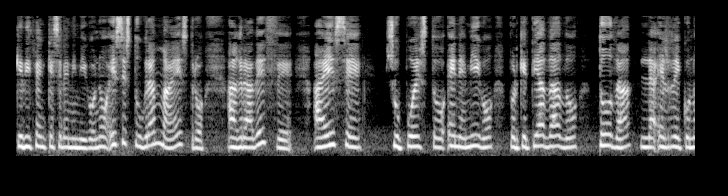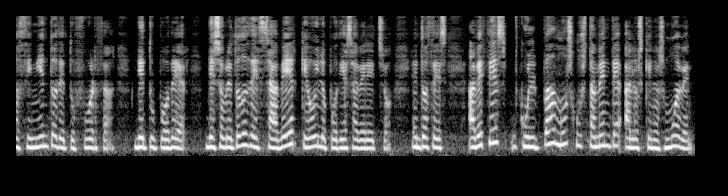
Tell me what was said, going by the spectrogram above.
que dicen que es el enemigo. No, ese es tu gran maestro. Agradece a ese supuesto enemigo porque te ha dado toda el reconocimiento de tu fuerza, de tu poder, de sobre todo de saber que hoy lo podías haber hecho. Entonces, a veces culpamos justamente a los que nos mueven,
